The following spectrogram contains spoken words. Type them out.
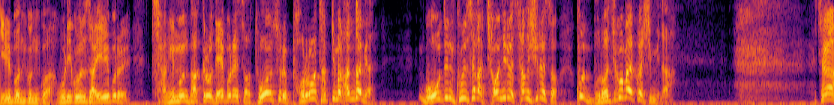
일본군과 우리 군사 일부를 장애문 밖으로 내보내서 도원수를 포로로 잡기만 한다면 모든 군사가 전의를 상실해서 곧 무너지고 말 것입니다. 자,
